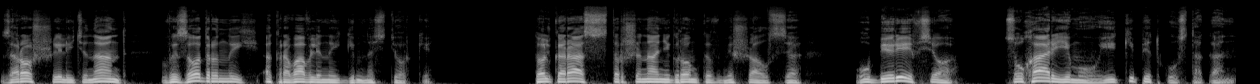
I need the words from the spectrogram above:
заросший лейтенант в изодранной, окровавленной гимнастерке. Только раз старшина негромко вмешался. «Убери все! Сухарь ему и кипятку стакан!»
